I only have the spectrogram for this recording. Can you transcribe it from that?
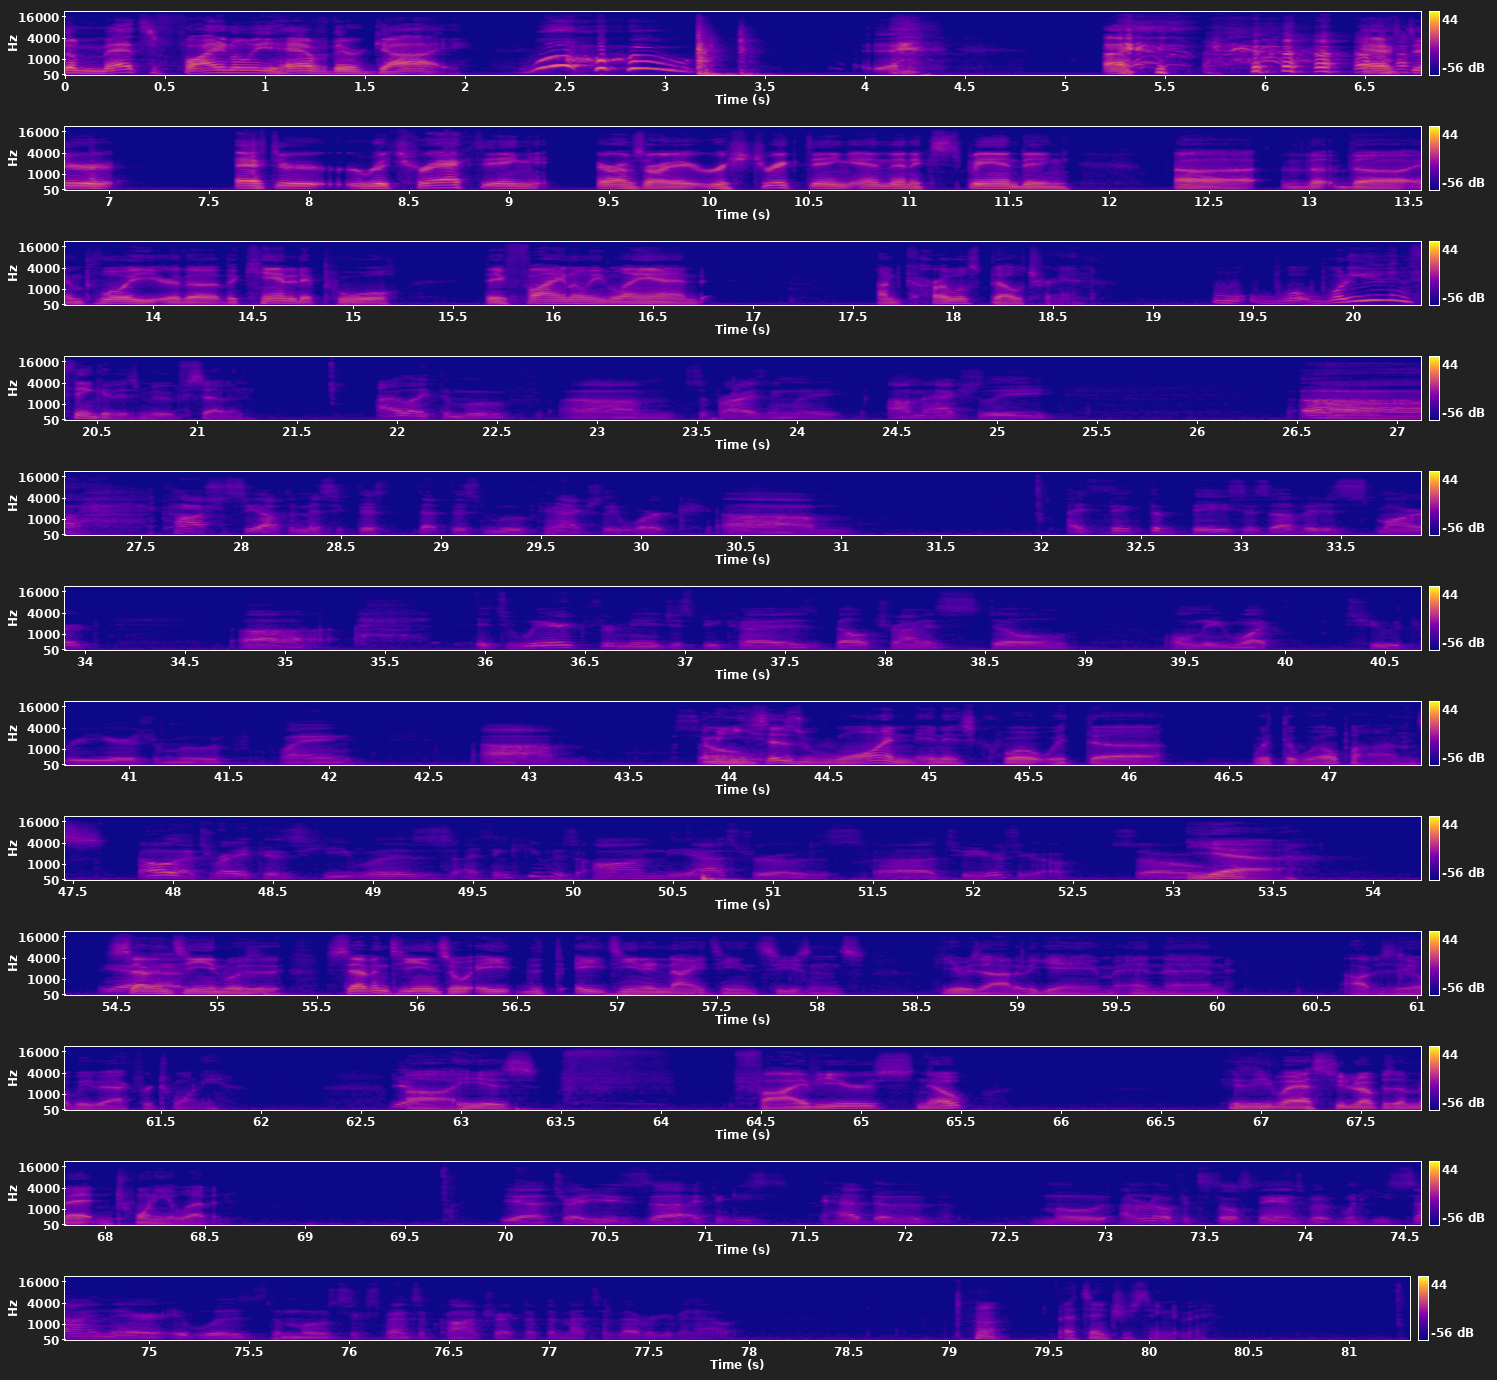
The Mets finally have their guy. Woo! after after retracting or I'm sorry, restricting and then expanding uh, the the employee or the the candidate pool, they finally land on Carlos Beltran. W- what do you even think of this move, Seven? I like the move. Um, surprisingly, I'm actually uh, cautiously optimistic this that this move can actually work. Um, I think the basis of it is smart. Uh, it's weird for me just because Beltran is still only what two three years removed from playing. Um, so I mean, he says one in his quote with the with the Wilpons. Oh, that's right, because he was. I think he was on the Astros uh, two years ago. So Yeah. Yeah, 17 was it 17 so 8 the 18 and 19 seasons he was out of the game and then obviously he'll be back for 20 Yeah. uh, he is f- five years nope his, he last suited up as a met in 2011 Yeah, that's right. He's. Uh, I think he's had the mo. I don't know if it still stands, but when he signed there, it was the most expensive contract that the Mets have ever given out. hmm. that's interesting to me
